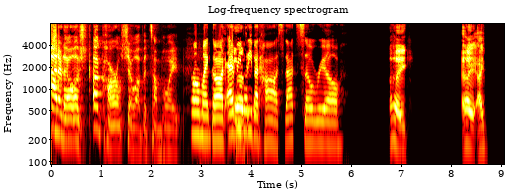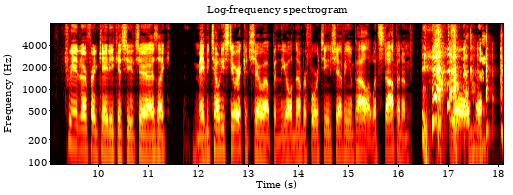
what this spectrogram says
I don't know. A, sh- a car will show up at some point. Oh my God. Everybody but Haas. That's so real. like i i tweeted our friend katie because she had shared i was like maybe tony stewart could show up in the old number 14 chevy impala what's stopping him the old uh,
